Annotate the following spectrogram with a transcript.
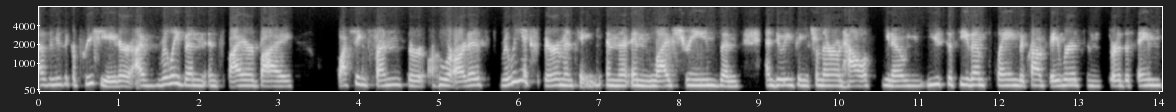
as a music appreciator, I've really been inspired by watching friends or who are artists really experimenting in the in live streams and and doing things from their own house. You know, you used to see them playing the crowd favorites and sort of the same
